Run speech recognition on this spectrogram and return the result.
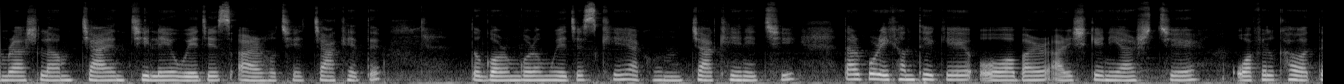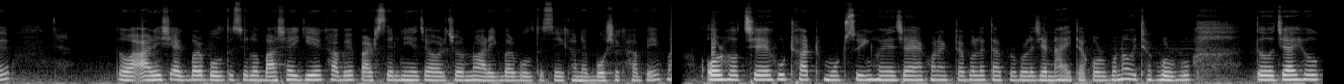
আমরা আসলাম চা অ্যান্ড চিলে ওয়েজেস আর হচ্ছে চা খেতে। তো গরম গরম ওয়েজেস খেয়ে এখন চা খেয়ে নিচ্ছি। তারপর এখান থেকে ও আবার আরিশকে নিয়ে আসছে ওয়াফেল খাওয়াতে। তো আরিশ একবার বলতেছিল, বাসায় গিয়ে খাবে, পার্সেল নিয়ে যাওয়ার জন্য। আরেকবার বলতেছে, এখানে বসে খাবে। ওর হচ্ছে হুটহাট মুড সুইং হয়ে যায়। এখন একটা বলে, তারপর বলে যে, না, এটা করব না, ওইটা করব। তো যাই হোক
